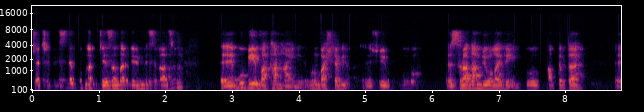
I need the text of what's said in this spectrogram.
çerçevesinde bunların cezalar verilmesi lazım. E, bu bir vatan hainidir. Bunun başka bir e, şey. Bu e, sıradan bir olay değil. Bu kalkıp da e,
